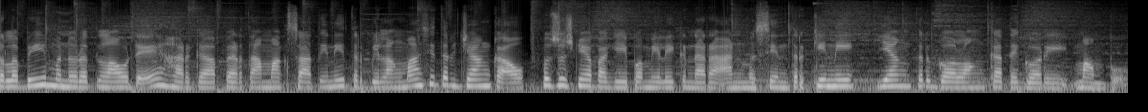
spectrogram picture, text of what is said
Terlebih menurut Laude, harga Pertamax saat ini terbilang masih terjangkau terjangkau, khususnya bagi pemilik kendaraan mesin terkini yang tergolong kategori mampu.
